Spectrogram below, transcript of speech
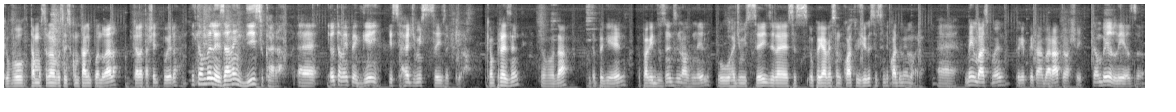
que eu vou estar tá mostrando a vocês como tá limpando ela, que ela tá cheia de poeira. Então beleza, além disso, cara, é, eu também peguei esse Redmi 6 aqui, ó, que é um presente eu vou dar. Então eu peguei ele, eu paguei 209 nele. O Redmi 6, ele é, eu peguei a versão de 4 GB, 64 de memória. É, bem básico mesmo. Peguei porque tava barato, eu achei. Então beleza.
